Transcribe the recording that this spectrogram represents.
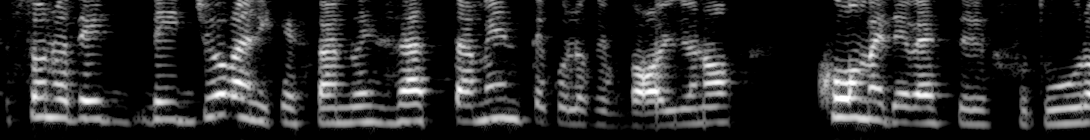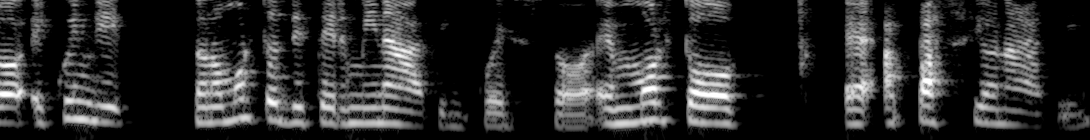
sono dei, dei, giovani che sanno esattamente quello che vogliono, come deve essere il futuro e quindi sono molto determinati in questo e molto eh, appassionati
